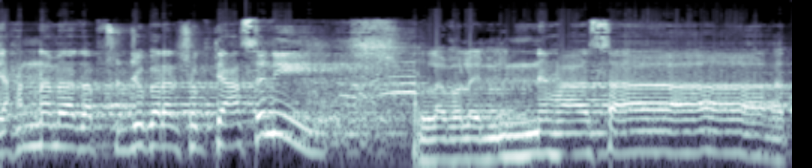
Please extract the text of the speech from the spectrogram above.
জাহান্নামের আজাব সহ্য করার শক্তি আসেনি? আল্লাহ বলেন, ইন্নাহা সাত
